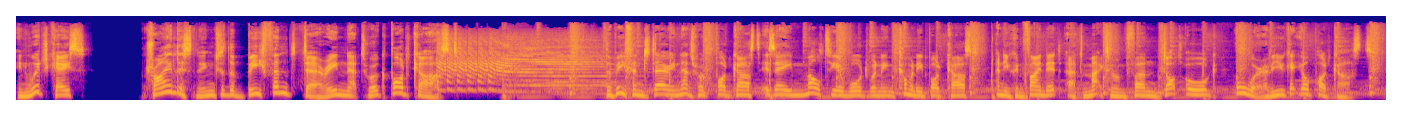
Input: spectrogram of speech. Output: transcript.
In which case, try listening to the Beef and Dairy Network podcast. The Beef and Dairy Network podcast is a multi award winning comedy podcast, and you can find it at MaximumFun.org or wherever you get your podcasts.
